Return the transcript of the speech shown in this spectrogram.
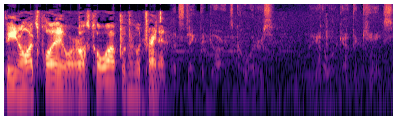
being a let's play or let's co-op, we're gonna go training. Let's take the guard's quarters. I gotta work out the kinks.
